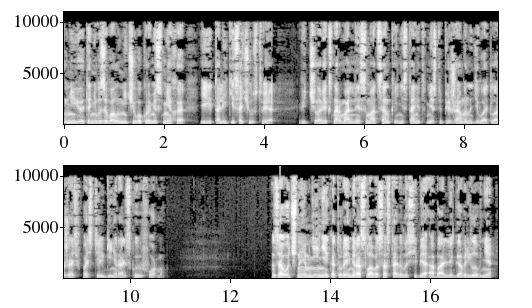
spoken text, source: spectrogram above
У нее это не вызывало ничего, кроме смеха и талики сочувствия, ведь человек с нормальной самооценкой не станет вместо пижамы надевать, ложась в постель, генеральскую форму. Заочное мнение, которое Мирослава составила себе об Алле Гавриловне –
